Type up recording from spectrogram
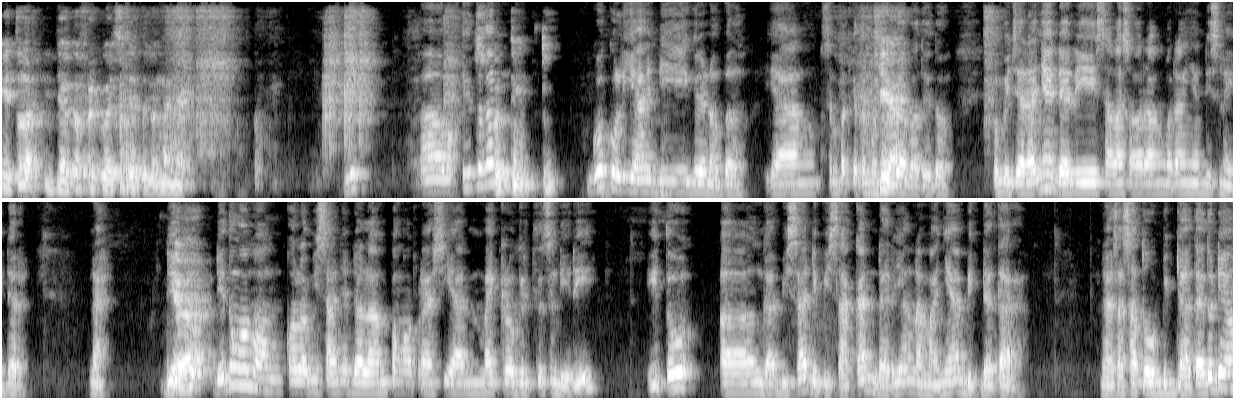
itulah dijaga frekuensi dan tegangannya. Jadi, uh, waktu itu kan gue kuliah di Grenoble yang sempat ketemu yeah. juga waktu itu. Pembicaranya dari salah seorang orang yang di Schneider. Nah, dia yeah. tuh, dia tuh ngomong kalau misalnya dalam pengoperasian microgrid itu sendiri itu eh, nggak uh, bisa dipisahkan dari yang namanya big data. Nah, salah satu big data itu dia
